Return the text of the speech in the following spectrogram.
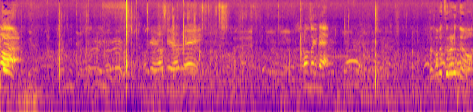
よ。ーン下げて高められんよ。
